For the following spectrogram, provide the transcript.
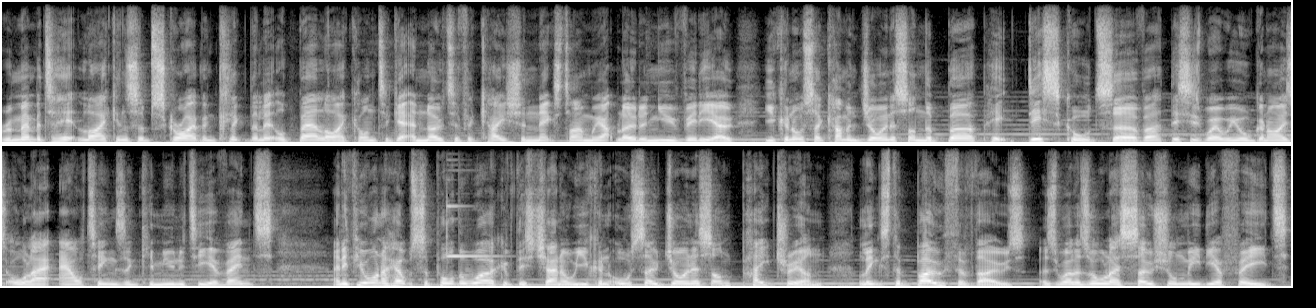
Remember to hit like and subscribe and click the little bell icon to get a notification next time we upload a new video. You can also come and join us on the Burr Pit discord server. This is where we organise all our outings and community events and if you want to help support the work of this channel you can also join us on Patreon. Links to both of those as well as all our social media feeds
